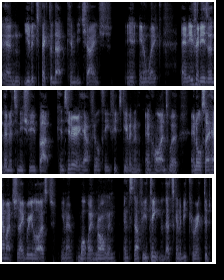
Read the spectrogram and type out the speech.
and you'd expect that that can be changed in, in, a week. And if it isn't, then it's an issue. But considering how filthy Fitzgibbon and, and Hynes were, and also how much they realised, you know, what went wrong and, and stuff, you'd think that that's going to be corrected.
